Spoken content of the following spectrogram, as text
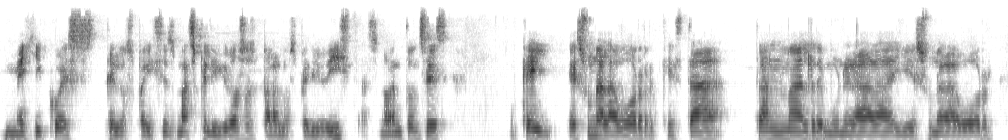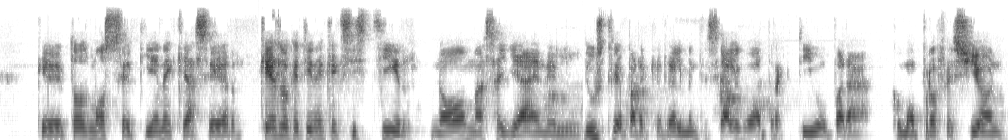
México es de los países más peligrosos para los periodistas, ¿no? Entonces, ok, es una labor que está tan mal remunerada y es una labor que de todos modos se tiene que hacer. ¿Qué es lo que tiene que existir, no más allá en la industria para que realmente sea algo atractivo para como profesión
